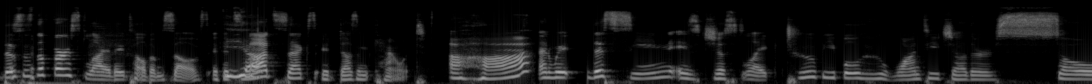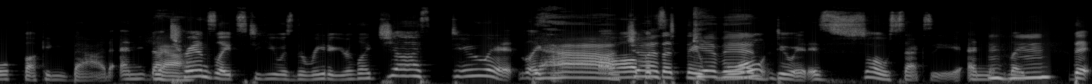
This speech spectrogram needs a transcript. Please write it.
This is the first lie they tell themselves. If it's Yep. not sex, it doesn't count. Uh-huh And wait, this scene is just like two people who want each other so fucking bad. And that Yeah. translates to you as the reader. You're like, just do it. Like, yeah oh, just but that they won't in do it is so sexy. And like, Mhm. that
